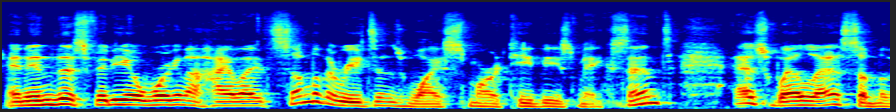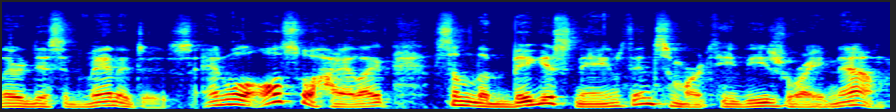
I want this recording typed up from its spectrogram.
And in this video, we're going to highlight some of the reasons why smart TVs TVs make sense, as well as some of their disadvantages, and we'll also highlight some of the biggest names in smart TVs right now.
